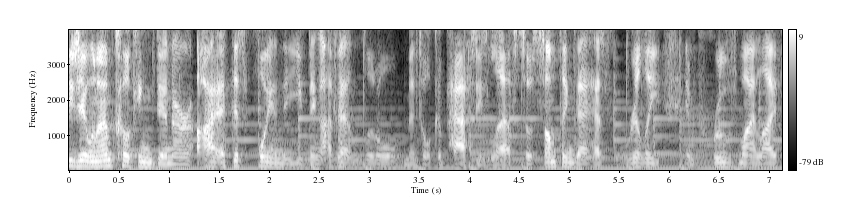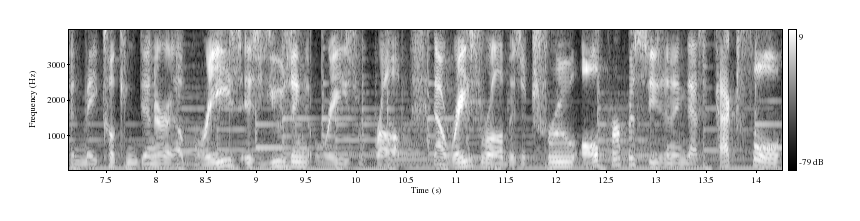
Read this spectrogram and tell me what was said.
TJ, when I'm cooking dinner, I at this point in the evening, I've got little mental capacity left. So something that has really improved my life and made cooking dinner a breeze is using Ray's Rub. Now, Ray's Rub is a true all-purpose seasoning that's packed full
